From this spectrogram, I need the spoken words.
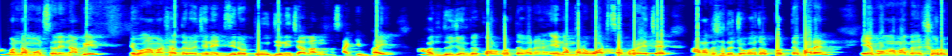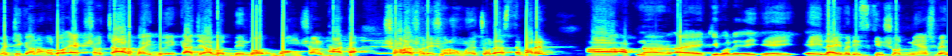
আমার নাম মোরসালি নাবির এবং আমার সাথে রয়েছেন এইট জিরো টু যিনি চালান, সাকিব ভাই। আমাদের দুইজনকে কল করতে পারেন, এই নাম্বারে হোয়াটসঅ্যাপ রয়েছে। আমাদের সাথে যোগাযোগ করতে পারেন এবং আমাদের শোরুমের ঠিকানা হলো একশো চার বাই দুই কাজী আলউদ্দিন রোড, বংশাল, ঢাকা। সরাসরি শোরুমে চলে আসতে পারেন। আপনার কি বলে, এই এই লাইভের স্ক্রিনশট নিয়ে আসবেন,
